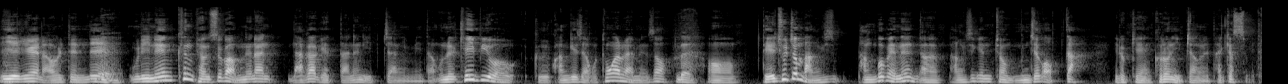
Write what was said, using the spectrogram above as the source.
이 얘기가 나올 텐데 네. 우리는 큰 변수가 없는 한 나가겠다는 입장입니다. 오늘 KBO 그 관계자하고 통화를 하면서 네. 어 대출전 방식 방법에는 어, 방식에는 좀 문제가 없다. 이렇게 그런 입장을 밝혔습니다.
